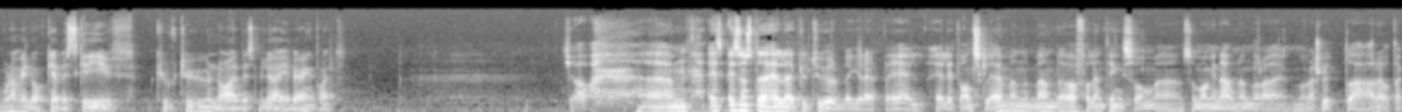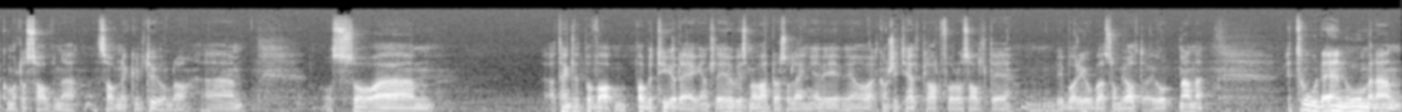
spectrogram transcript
Hvordan vil dere beskrive kulturen og arbeidsmiljøet i Bearing Point? Tja um, jeg, jeg syns det hele kulturbegrepet er, er litt vanskelig. Men, men, det er i hvert fall en ting som, eh, som mange nevner når de, når de, slutter her, er at de kommer til å savne, savne kulturen. da. Um, og så um, Jeg tenkte litt på hva, hva betyr det egentlig, hvis vi har vært der så lenge. Vi, vi, har vel kanskje ikke helt klart for oss alltid. Vi bare jobber som vi alltid har gjort. Men eh, jeg tror det er noe med den,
